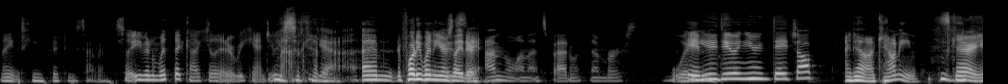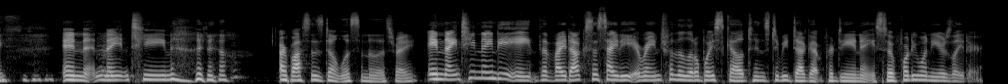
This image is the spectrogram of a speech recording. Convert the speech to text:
1957. So even with the calculator, we can't do math. Yeah. Um, 41 years Say, later. I'm the one that's bad with numbers. What In- do you do in your day job? I know, accounting. Scary. In 19, I know. Our bosses don't listen to this, right? In 1998, the Vidocq Society arranged for the little boy skeletons to be dug up for DNA. So 41 years later.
